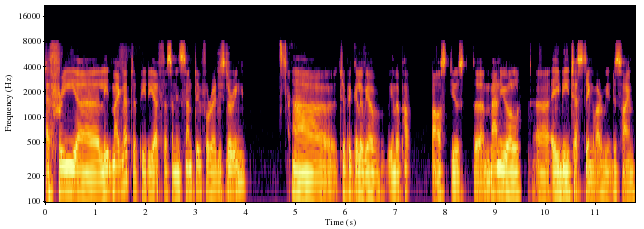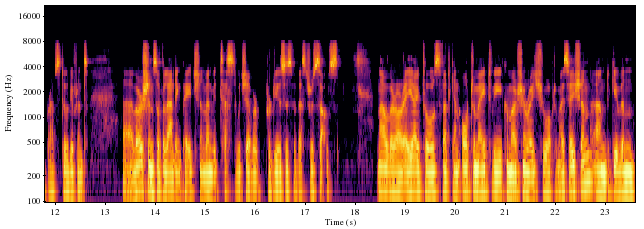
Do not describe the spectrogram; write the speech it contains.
a free uh, lead magnet, a PDF, as an incentive for registering. Uh, typically, we have in the past used uh, manual uh, A/B testing, where we design perhaps two different uh, versions of the landing page, and then we test whichever produces the best results. Now there are AI tools that can automate the conversion ratio optimization, and given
